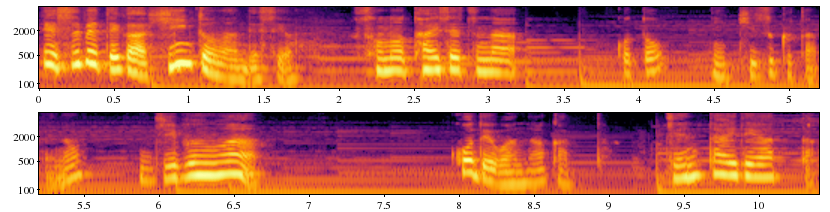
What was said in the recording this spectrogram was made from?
で全てがヒントなんですよ。その大切なことに気づくための自分は個ではなかった全体であったっ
